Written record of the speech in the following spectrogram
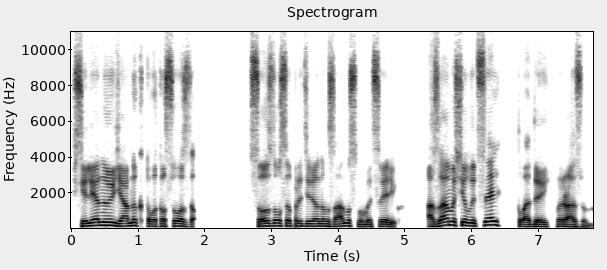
Вселенную явно кто-то создал создал с определенным замыслом и целью, а замысел и цель – плоды разума.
